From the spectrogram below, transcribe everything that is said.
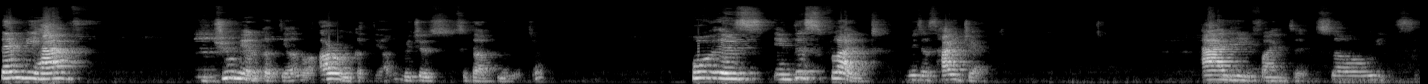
Then we have Junior Katyal or Arun Katyal, which is Sidharth Malhotra, who is in this flight which is hijacked. And he finds it so easy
